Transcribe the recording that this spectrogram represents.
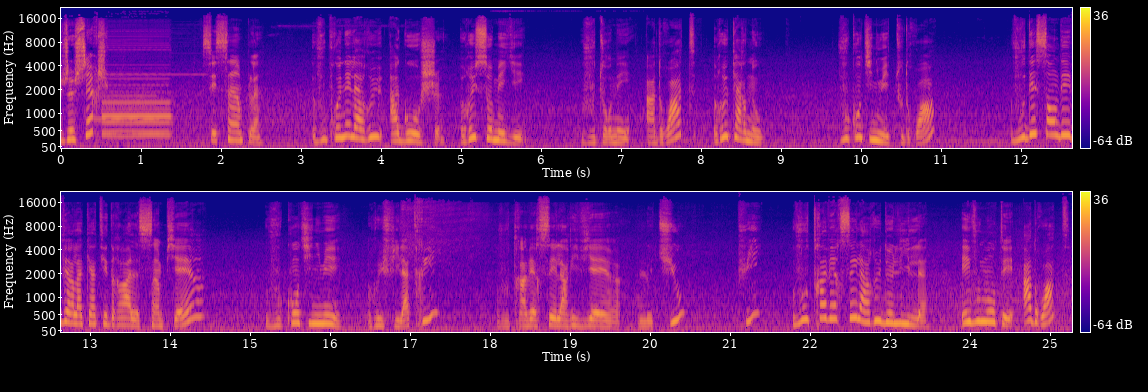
je cherche... C'est simple. Vous prenez la rue à gauche, rue Sommeillé. Vous tournez à droite, rue Carnot. Vous continuez tout droit. Vous descendez vers la cathédrale Saint-Pierre. Vous continuez rue Filatrie. Vous traversez la rivière Le Thiou. Puis, vous traversez la rue de Lille et vous montez à droite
